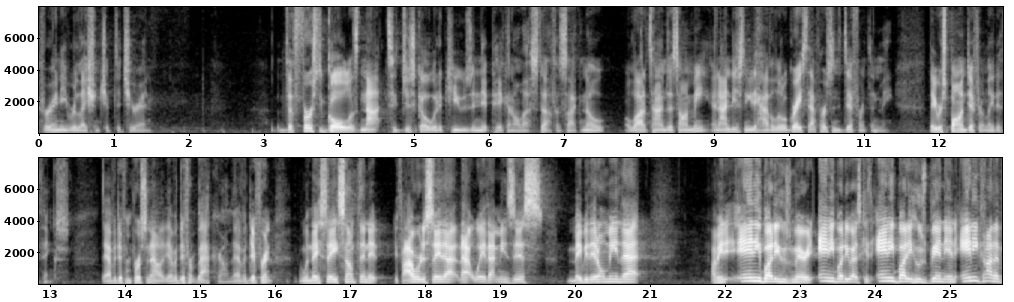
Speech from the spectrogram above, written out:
for any relationship that you're in the first goal is not to just go with accuse and nitpick and all that stuff. It's like, no, a lot of times it's on me, and I just need to have a little grace. That person's different than me. They respond differently to things. They have a different personality. They have a different background. They have a different. When they say something, it, if I were to say that that way, that means this. Maybe they don't mean that. I mean, anybody who's married, anybody who has kids, anybody who's been in any kind of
